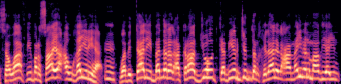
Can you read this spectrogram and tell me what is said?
سواء في برصايا أو غيرها. م. وبالتالي بذل الأكراد جهد كبير جدا خلال العامين الماضيين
